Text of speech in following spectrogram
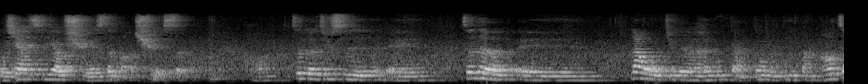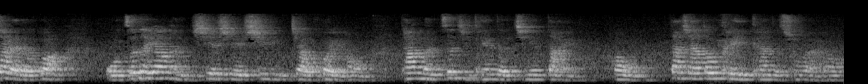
我下一次要学什么学什么，好，这个就是诶，真的诶，让我觉得很感动的地方，然后再来的话。我真的要很谢谢西林教会吼，他们这几天的接待吼，大家都可以看得出来吼，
